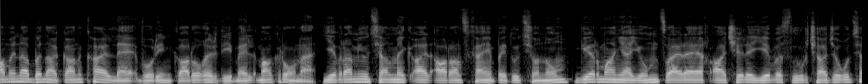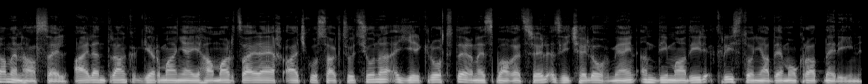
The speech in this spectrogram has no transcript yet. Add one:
ամենաբնական քայլն է, որին կարող էր դիմել Մակրոնը։ Եվրամիության մեկ այլ առանցքային պետությունում Գերմանիայում ծայրահեղ աճերը եւս լուրջ հաջողության են հասել։ Այլընտրանք Գերմանիայի համար ծայրահեղ աճ կուսակցությունը երկրորդ տեղն է զբաղեցրել, զիջելով միայն ընդդիմադիր քրիստոնյա դեմոկրատներին։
